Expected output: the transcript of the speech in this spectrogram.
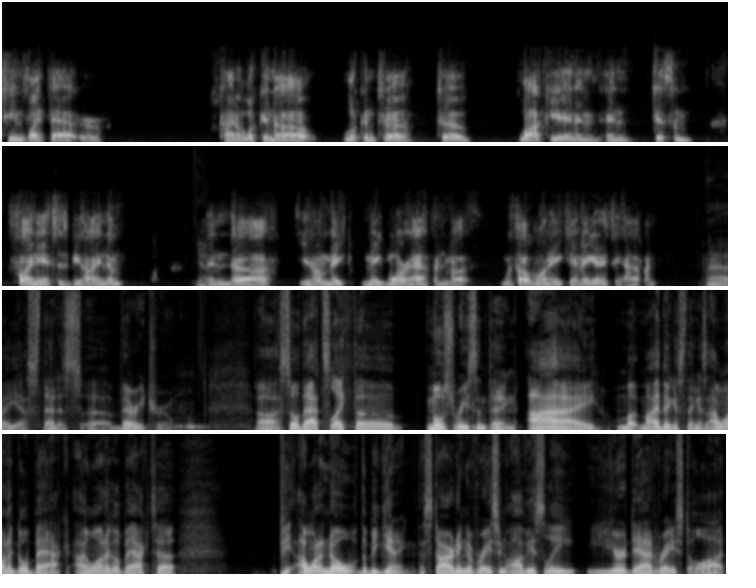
teams like that are kind of looking, uh, looking to to lock you in and and get some finances behind them, Yeah. and uh, you know, make make more happen. But without money, you can't make anything happen. Uh, yes, that is uh, very true. Uh, so that's like the most recent thing. I my, my biggest thing is I want to go back. I want to go back to. I want to know the beginning, the starting of racing. Obviously, your dad raced a lot.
